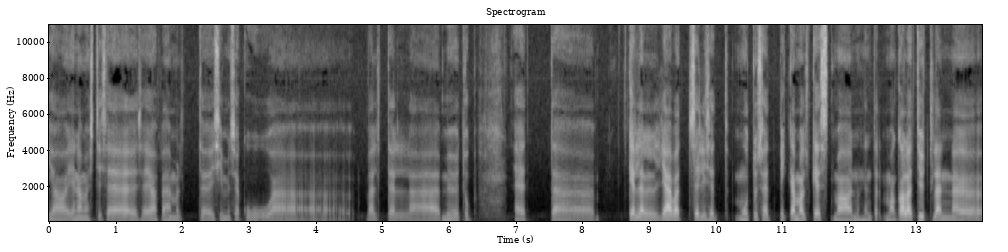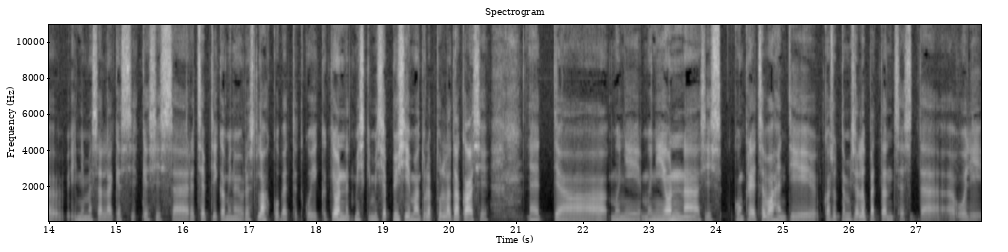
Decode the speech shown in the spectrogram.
ja enamasti see, see jah, vähemalt esimese kuu äh, vältel möödub. et kellel jäävad sellised muutused pikemalt kestma, noh nende, ma ka alati ütlen äh, inimesele, kes, kes siis äh, retseptiga minu juurest lahkub, et, et kui ikkagi on, et miski, mis jääb püsima, tuleb tulla tagasi. et ja mõni, mõni on äh, siis konkreetse vahendi kasutamise lõpetanud, sest oli,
